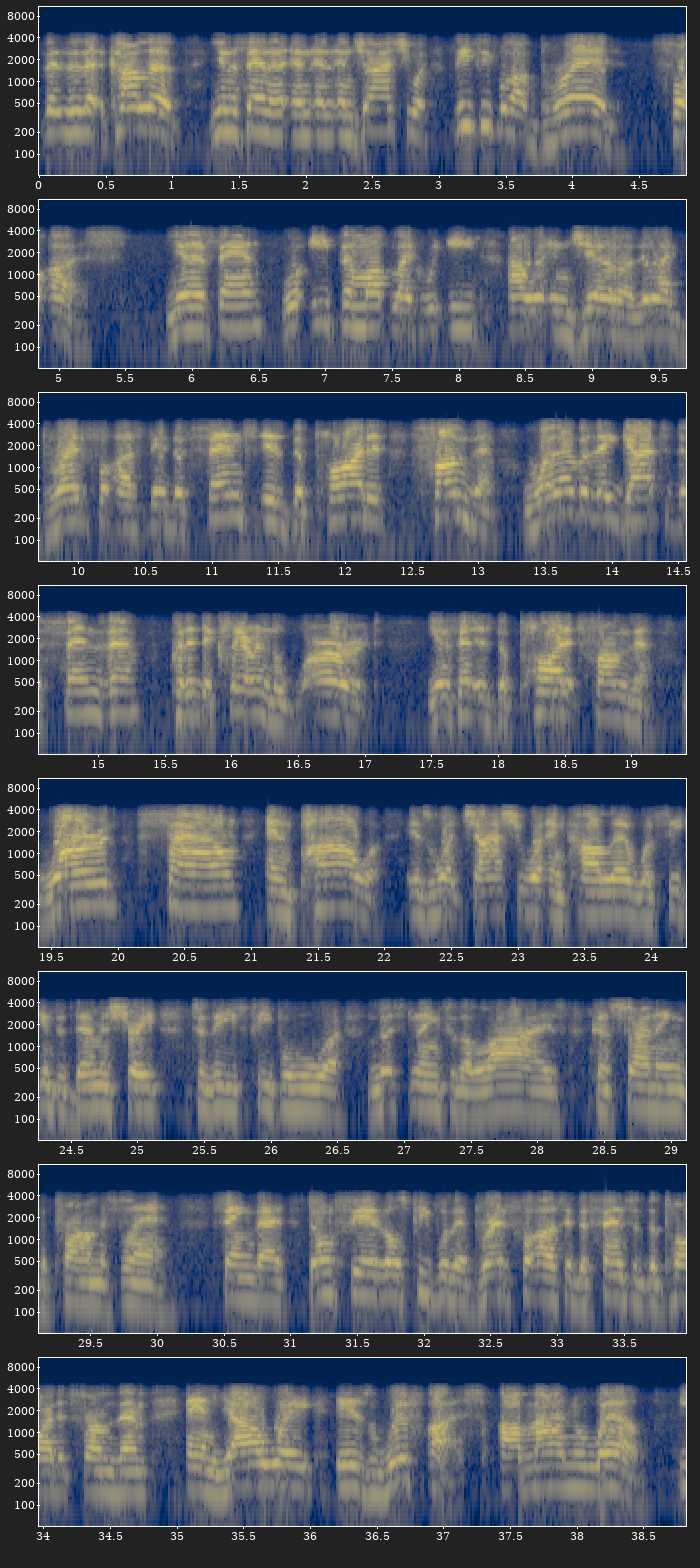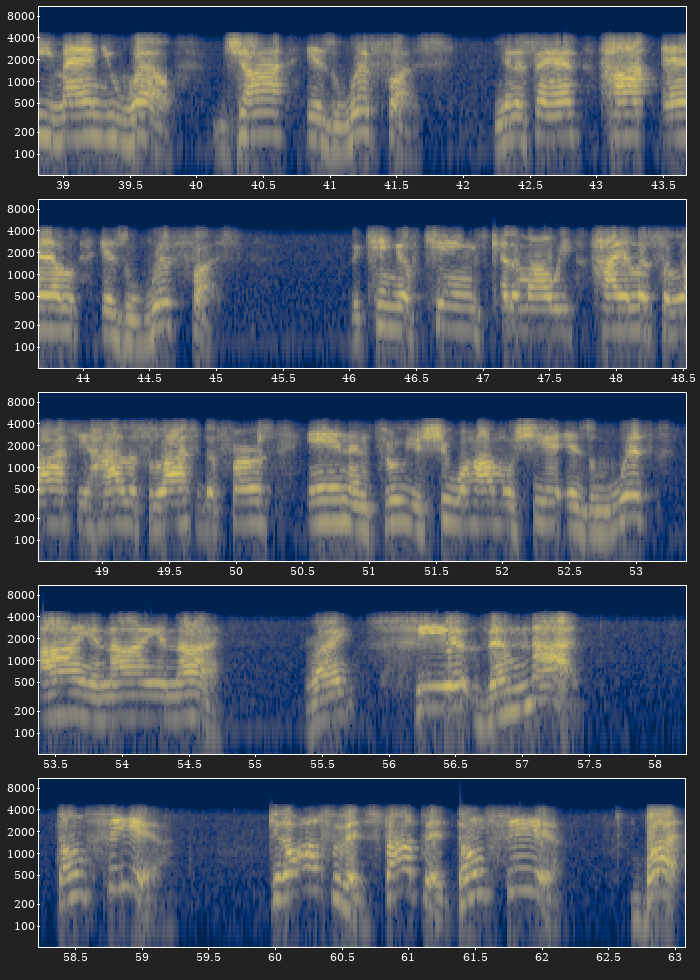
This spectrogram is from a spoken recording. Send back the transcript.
That, that Caleb, you understand, and, and, and Joshua, these people are bread for us. You understand? We'll eat them up like we eat our injera. They're like bread for us. Their defense is departed from them. Whatever they got to defend them, because they're declaring the word. You understand? Is departed from them. Word, sound, and power is what Joshua and Caleb were seeking to demonstrate to these people who were listening to the lies concerning the promised land. Saying that don't fear those people that bred for us, a defense is departed from them, and Yahweh is with us. Emmanuel, Emmanuel. Jah is with us. You understand? Ha El is with us the King of Kings, Kedemawi, Haile Selassie, Haile Selassie the first, in and through Yeshua HaMoshiach is with I and I and I. Right? Fear them not. Don't fear. Get off of it. Stop it. Don't fear. But,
